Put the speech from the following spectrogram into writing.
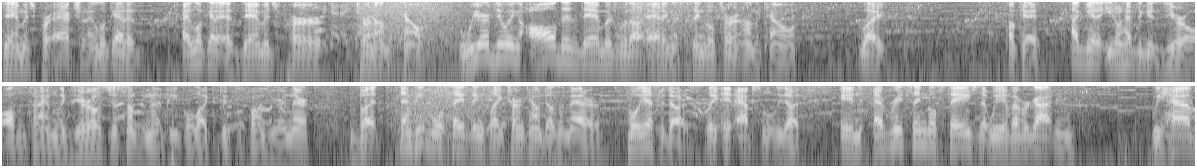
damage per action. I look at it, I look at it as damage per turn on the count. We are doing all this damage without adding a single turn on the count. Like, okay, I get it. You don't have to get zero all the time. Like zero is just something that people like to do for fun here and there. But then people will say things like turn count doesn't matter. Well, yes, it does. Like, it absolutely does. In every single stage that we have ever gotten, we have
